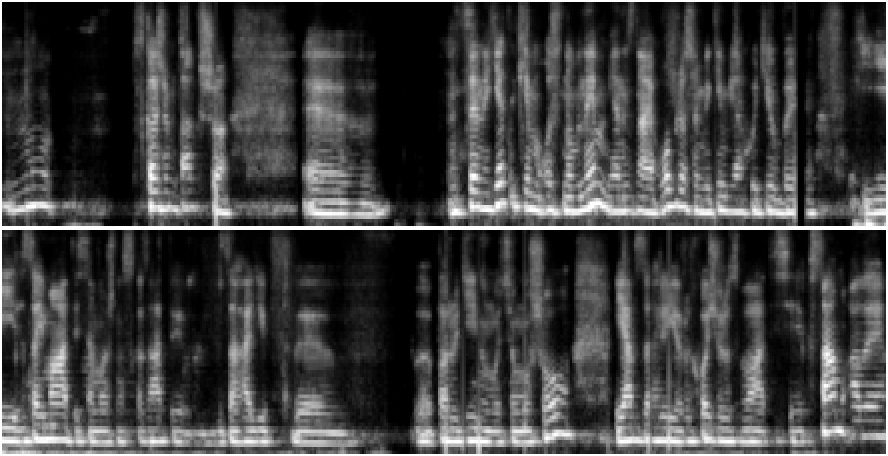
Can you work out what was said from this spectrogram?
Ну, скажімо так, що е, це не є таким основним, я не знаю, образом, яким я хотів би і займатися, можна сказати, взагалі в, в пародійному цьому шоу. Я взагалі хочу розвиватися як сам, але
